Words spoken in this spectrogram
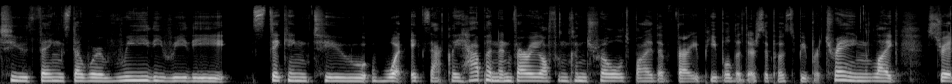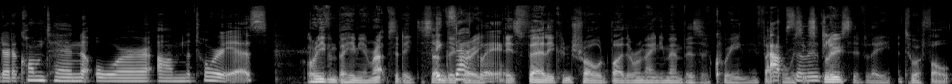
to things that were really, really sticking to what exactly happened and very often controlled by the very people that they're supposed to be portraying, like Straight Outta Compton or um, Notorious or even Bohemian Rhapsody to some exactly. degree. It's fairly controlled by the remaining members of Queen, in fact, Absolutely. almost exclusively to a fault.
